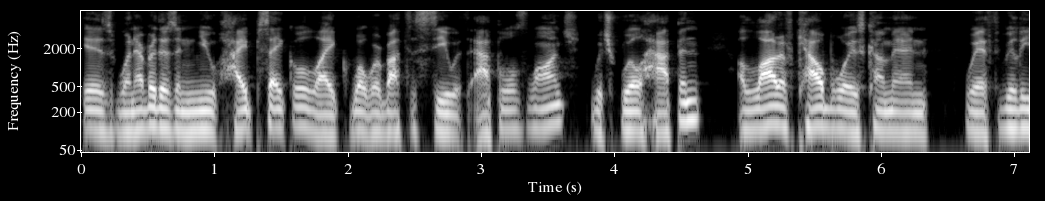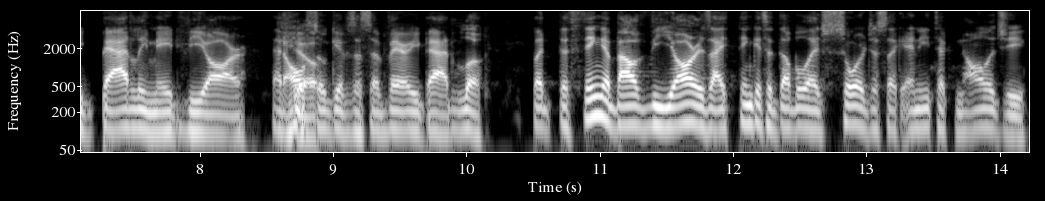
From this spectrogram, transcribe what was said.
is whenever there's a new hype cycle, like what we're about to see with Apple's launch, which will happen, a lot of cowboys come in with really badly made VR that Yep. also gives us a very bad look. But the thing about VR is I think it's a double edged sword, just like any technology.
